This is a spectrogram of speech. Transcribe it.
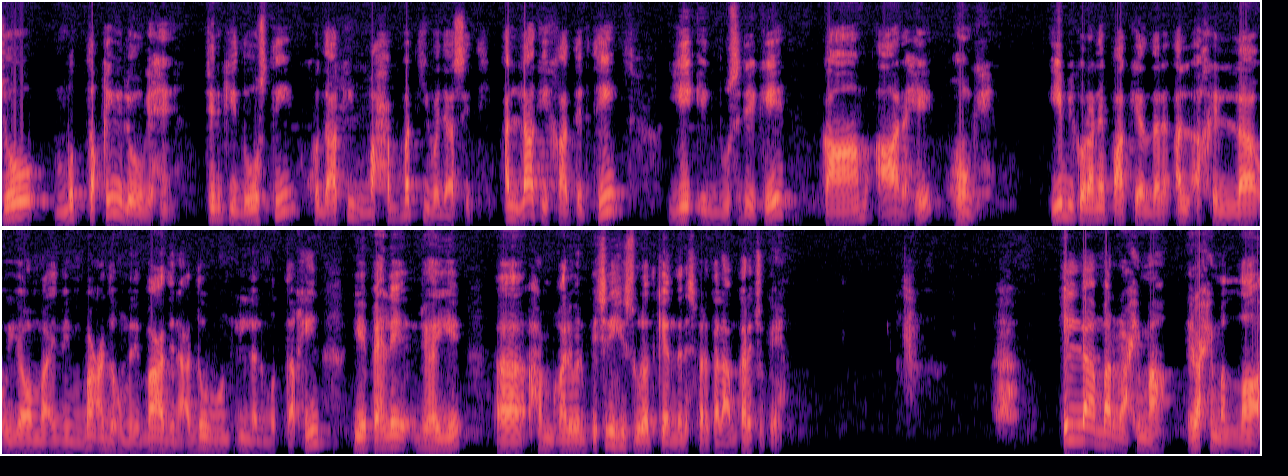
جو متقی لوگ ہیں، جن کی دوستی خدا کی محبت کی وجہ سے تھی، اللہ کی خاطر تھی، یہ ایک دوسرے کے کام آ رہے ہوں گے۔ یہ بھی قرآن پاک کے اندر ہے الاخلاء لبعض عدو الا المتقین۔ یہ پہلے جو ہے، یہ ہم غالباً پچھلی ہی صورت کے اندر اس پر کلام کر چکے ہیں۔ اللہ مر رحمہ، رحم اللہ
